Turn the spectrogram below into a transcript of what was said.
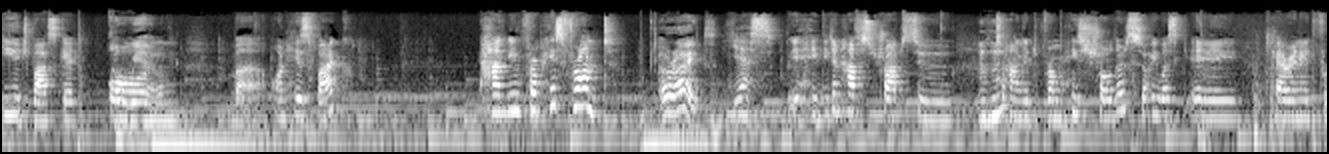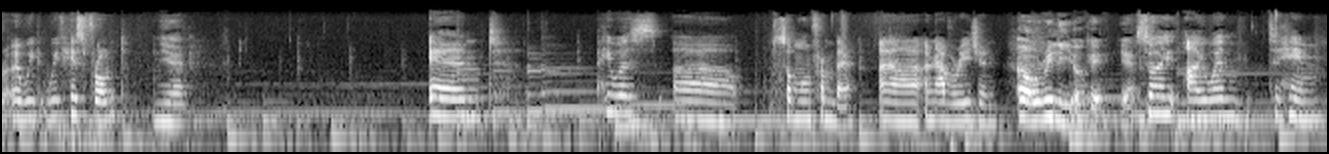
huge basket Oh, yeah. on on his back, hanging from his front. All right. Yes, he didn't have straps to Mm-hmm. to hang it from his shoulders, so he was uh, carrying it fr- uh, with with his front, Yeah. and he was uh, someone from there, uh, an Aborigine. Oh, really? Okay. Yeah. So I, I went to him.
